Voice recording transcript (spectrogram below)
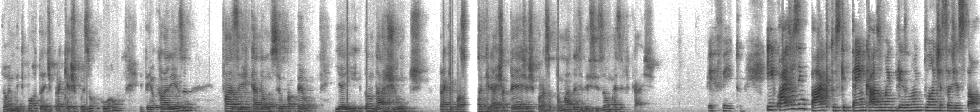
Então é muito importante para que as coisas ocorram e tenham clareza, fazer cada um seu papel e aí andar juntos para que possa criar estratégias para essa tomada de decisão mais eficaz. Perfeito. E quais os impactos que tem caso uma empresa não implante essa gestão?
